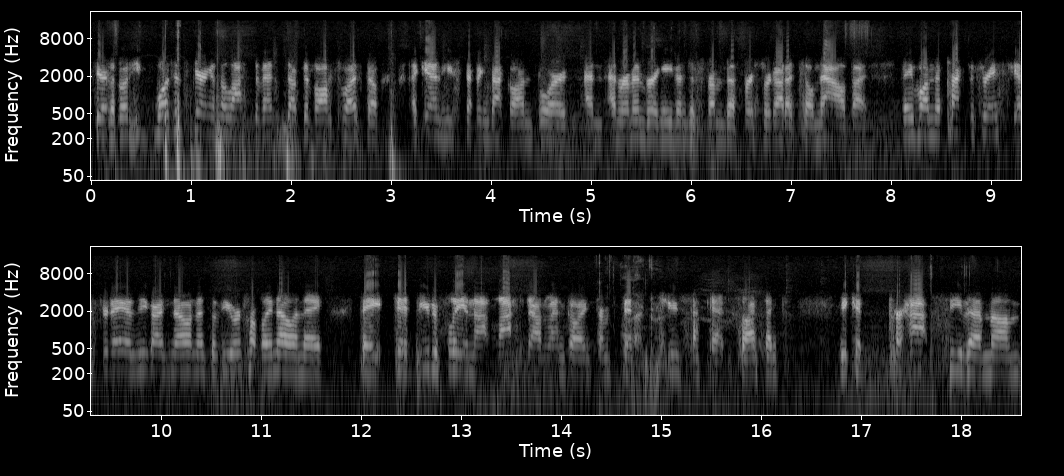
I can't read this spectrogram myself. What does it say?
steer the boat. He wasn't steering at the last event. Doug DeVos was. So again, he's stepping back on board and, and remembering even just from the first regatta till now. But they won the practice race yesterday, as you guys know, and as the viewers probably know, and they they did beautifully in that last downwind, going from fifth to second. So I think we could perhaps see them um,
